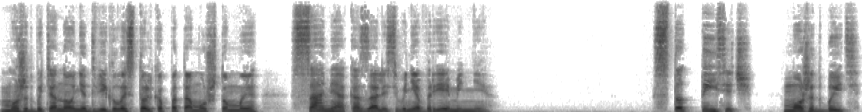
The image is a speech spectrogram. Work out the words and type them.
может быть, оно не двигалось только потому, что мы сами оказались вне времени? Сто тысяч, может быть,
